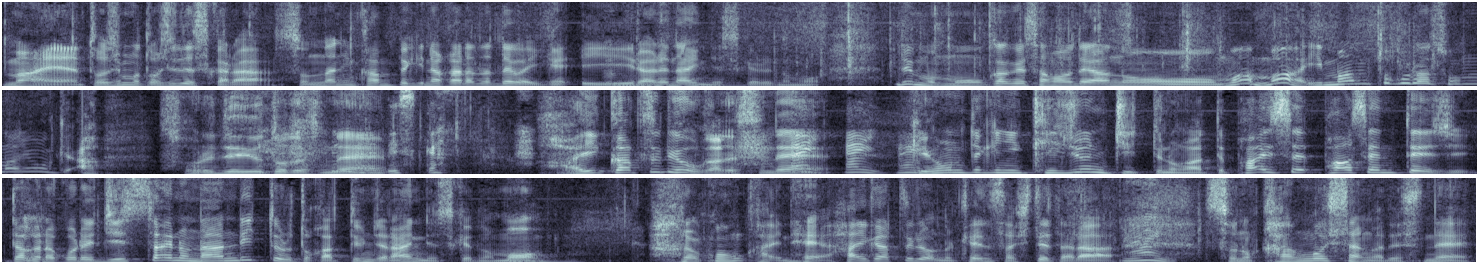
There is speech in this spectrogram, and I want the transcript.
まあ、年も年ですから、そんなに完璧な体ではいけいられないんですけれども、でも、もうおかげさまで、あのまあまあ、今のところはそんなに大きい、あそれで言うとですね、肺活量がですね、はいはいはい、基本的に基準値っていうのがあってパイセ、パーセンテージ、だからこれ、実際の何リットルとかっていうんじゃないんですけども、うん。あの今回ね肺活量の検査してたら、はい、その看護師さんがですね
